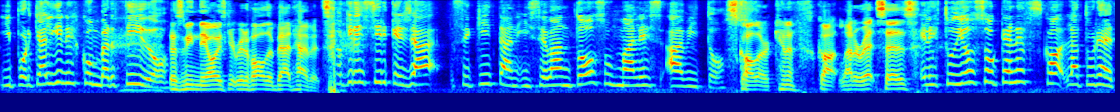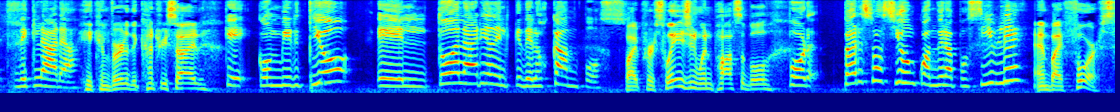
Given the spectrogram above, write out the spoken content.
y porque alguien es convertido, doesn't mean they always get rid of all their bad habits. no quiere decir que ya se quitan y se van todos sus males hábitos. Scholar Kenneth Scott Latourette says El estudioso Kenneth Scott Latourette declara he converted the countryside que convirtió el, toda el área del- de los campos by persuasion when possible por persuasión cuando era posible and by force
